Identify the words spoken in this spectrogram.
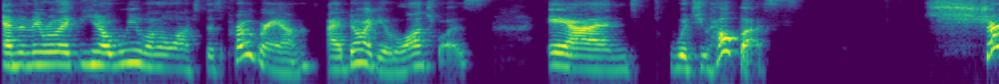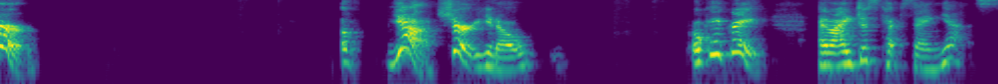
And then they were like, "You know, we want to launch this program." I had no idea what a launch was, and would you help us? Sure. Uh, yeah, sure. You know, okay, great. And I just kept saying yes.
